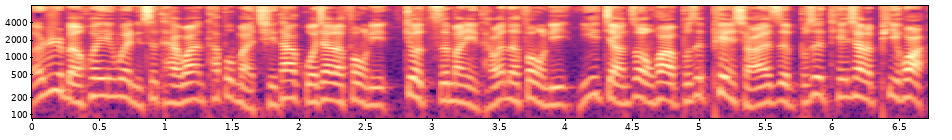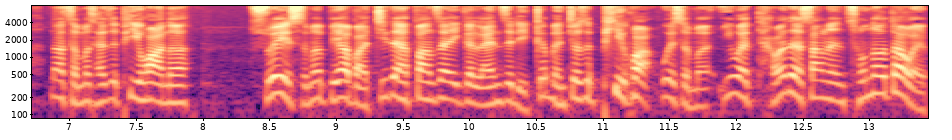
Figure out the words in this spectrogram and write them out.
而日本会因为你是台湾，他不买其他国家的凤梨，就只买你台湾的凤梨。你讲这种话不是骗小孩子，不是天下的屁话，那什么才是屁话呢？所以什么不要把鸡蛋放在一个篮子里，根本就是屁话。为什么？因为台湾的商人从头到尾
